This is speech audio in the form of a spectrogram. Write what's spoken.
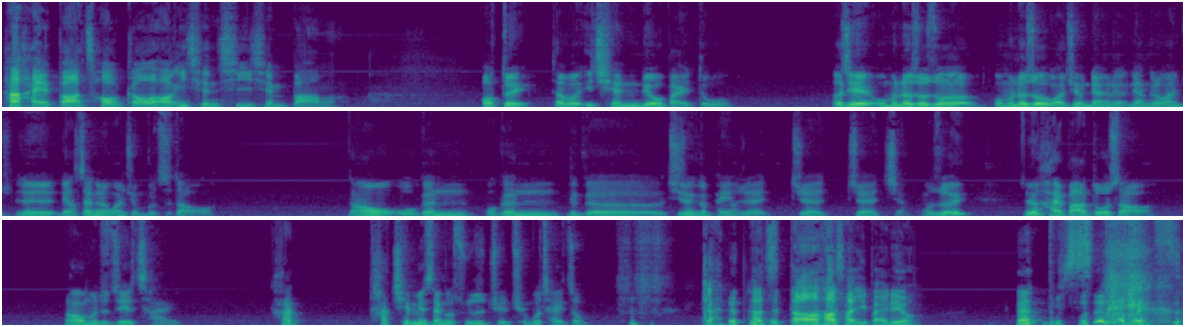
它海拔超高，然后一千七、一千八嘛。哦，对，差不多一千六百多。而且我们那时候说，我们那时候完全两两两个人完全呃两三个人完全不知道哦。然后我跟我跟那个其中一个朋友就在就在就在讲，我说：“哎，这个海拔多少啊？”然后我们就直接猜，他他前面三个数字全全部猜中，干他然后他差一百六。不是他们是，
